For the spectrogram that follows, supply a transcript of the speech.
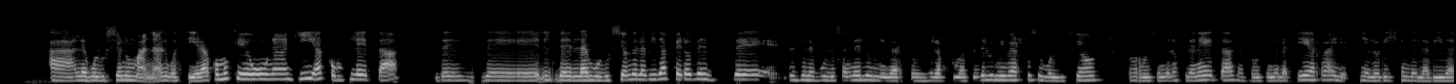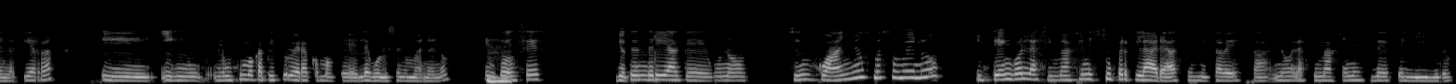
a la evolución humana, algo así. Era como que una guía completa desde de la evolución de la vida, pero desde, desde la evolución del universo, desde la formación del universo, su evolución, la formación de los planetas, la formación de la Tierra y, el origen de la vida en la Tierra. Y, y, el último capítulo era como que la evolución humana, ¿no? Entonces, yo tendría que unos cinco años más o menos y tengo las imágenes súper claras en mi cabeza, ¿no? Las imágenes de ese libro.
